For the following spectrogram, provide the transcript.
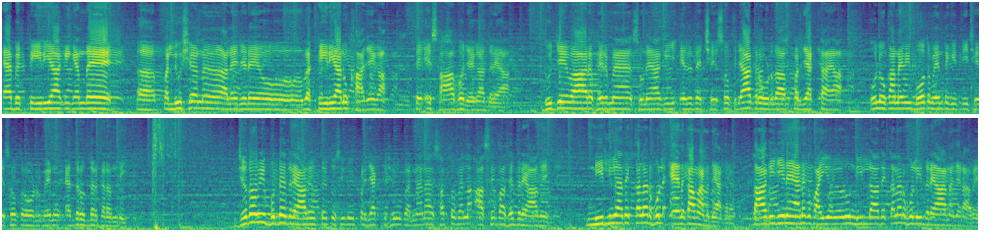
ਇਹ ਬੈਕਟੀਰੀਆ ਕੀ ਕਹਿੰਦੇ ਪੋਲੂਸ਼ਨ ਵਾਲੇ ਜਿਹੜੇ ਉਹ ਬੈਕਟੀਰੀਆ ਨੂੰ ਖਾ ਜਾਏਗਾ ਤੇ ਇਹ ਸਾਫ਼ ਹੋ ਜਾਏਗਾ ਦਰਿਆ। ਦੂਜੇ ਵਾਰ ਫਿਰ ਮੈਂ ਸੁਣਿਆ ਕਿ ਇਹਦੇ ਤੇ 650 ਕਰੋੜ ਦਾ ਪ੍ਰੋਜੈਕਟ ਆਇਆ। ਉਹ ਲੋਕਾਂ ਨੇ ਵੀ ਬਹੁਤ ਮਿਹਨਤ ਕੀਤੀ 600 ਕਰੋੜ ਰੁਪਏ ਨੂੰ ਇੱਧਰ ਉੱਧਰ ਕਰਨ ਦੀ। ਜਦੋਂ ਵੀ ਬੁੱਢੇ ਦਰਿਆ ਦੇ ਉੱਤੇ ਤੁਸੀਂ ਕੋਈ ਪ੍ਰੋਜੈਕਟ ਸ਼ੁਰੂ ਕਰਨਾ ਨਾ, ਸਭ ਤੋਂ ਪਹਿਲਾਂ ਆਸੇ-ਪਾਸੇ ਦਰਿਆ ਦੇ ਨੀਲੀਆਂ ਤੇ ਕਲਰਫੁਲ ਐਨਕਾਂ ਵੰਡ ਦਿਆ ਕਰੋ। ਤਾਂ ਕਿ ਜਿਹਨੇ ਐਨਕ ਪਾਈ ਹੋਵੇ, ਉਹਨੂੰ ਨੀਲਾ ਤੇ ਕਲਰਫੁਲ ਹੀ ਦਰਿਆ ਨਜ਼ਰ ਆਵੇ।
